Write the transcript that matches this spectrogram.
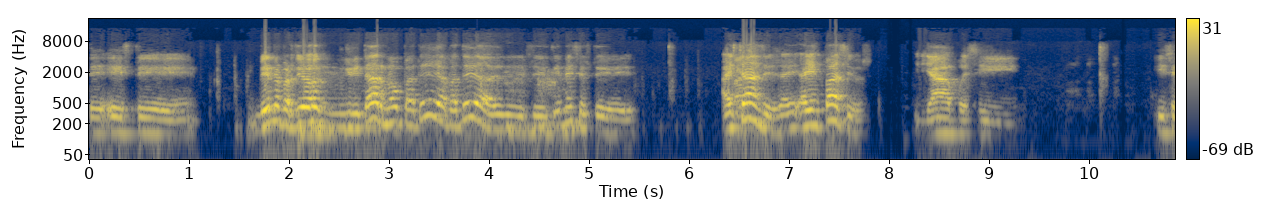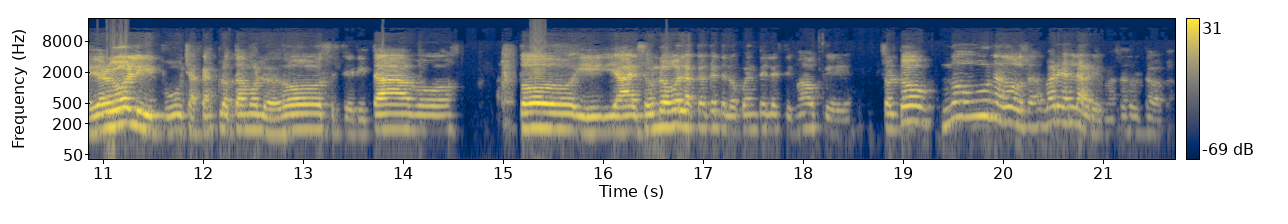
eh, este. Viendo el partido gritar, ¿no? Patea, patea. este, tienes este. Hay chances, hay, hay espacios. Y ya, pues sí y se dio el gol y pucha, acá explotamos los dos, este, gritamos, todo, y ya el segundo gol acá que te lo cuente el estimado que soltó, no una, dos, ah, varias lágrimas ha soltado acá.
